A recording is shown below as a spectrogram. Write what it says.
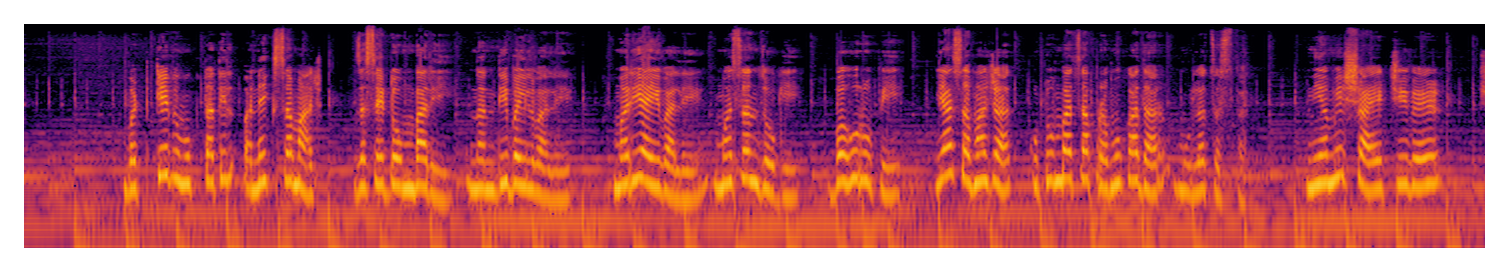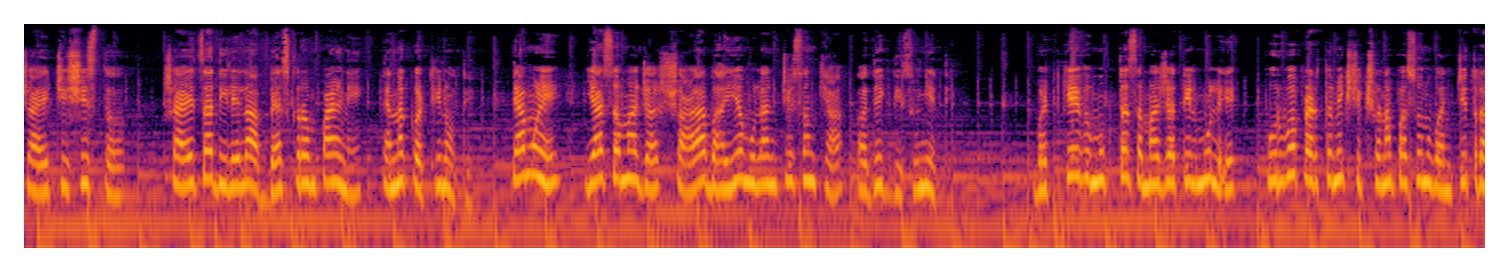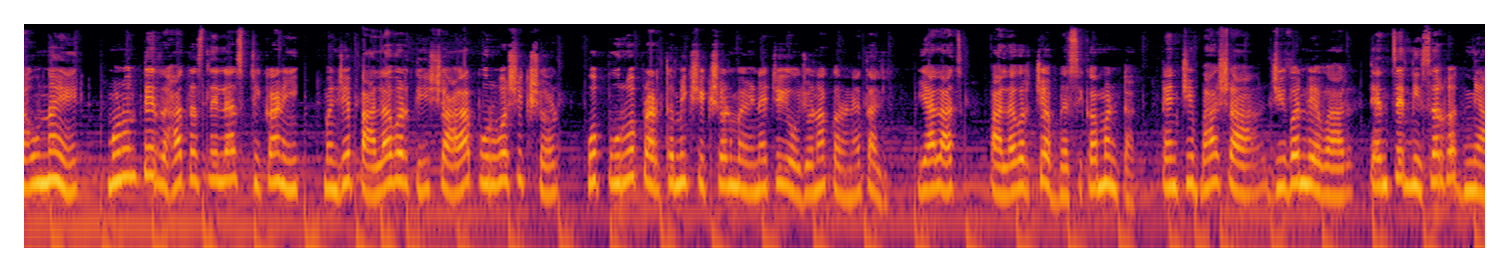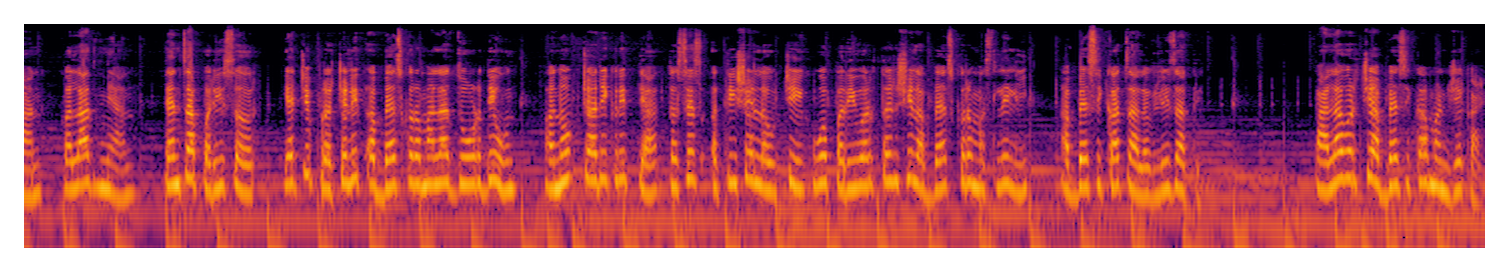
भटके विमुक्तातील अनेक समाज जसे डोंबारी नंदी बैलवाले मरियाईवाले मसनजोगी बहुरूपी या समाजात कुटुंबाचा प्रमुख आधार मुलंच असतात. नियमित शाळेची वेळ शाळेची शिस्त शाळेचा दिलेला अभ्यासक्रम पाळणे त्यांना कठीण होते. त्यामुळे या समाजात शाळाबाह्य मुलांची संख्या अधिक दिसून येते. भटके विमुक्त समाजातील मुले पूर्व प्राथमिक शिक्षणापासून वंचित राहू नये म्हणून ते राहत असलेल्याच ठिकाणी म्हणजे पालावरती शाळा पूर्व शिक्षण व पूर्व प्राथमिक शिक्षण मिळण्याची योजना करण्यात आली. यालाच पालावरची अभ्यासिका म्हणतात. त्यांची भाषा जीवन व्यवहार त्यांचे निसर्ग ज्ञान कला ज्ञान त्यांचा परिसर याची प्रचलित अभ्यासक्रमाला जोड देऊन अनौपचारिकरित्या तसेच अतिशय लवचिक व परिवर्तनशील अभ्यासक्रम असलेली अभ्यासिका चालवली जाते. पालावरची अभ्यासिका म्हणजे काय?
